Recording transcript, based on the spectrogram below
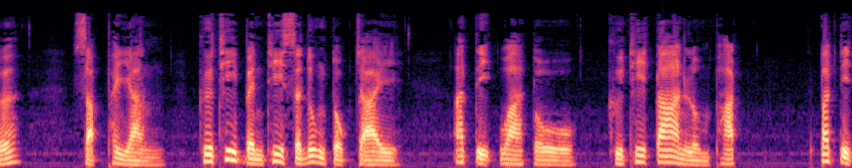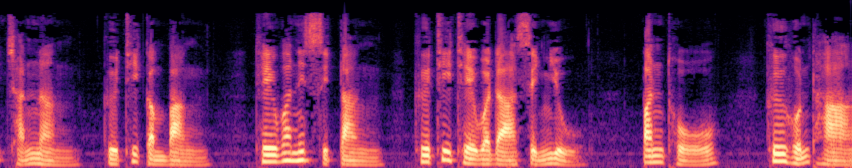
อ สัพพยังคือที่เป็นที่สะดุ้งตกใจ อติวาโต คือที่ต้านลมพัด ปฏิฉันนัง คือที่กำบัง เทวนิสิตัง คือที่เทวดาสิงอยู่ ปันโถ คือหนทาง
